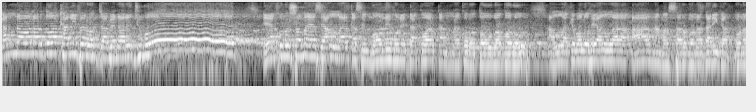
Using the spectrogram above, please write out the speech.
কান্নাওয়ালার দোয়া খালি ফেরত যাবে না রে যুব এখনও সময় আছে আল্লাহর কাছে মনে মনে ডাকো আর কান্না করো, তওবা করো। আল্লাহকে বলো, হে আল্লাহ, আর নামাজ ছাড়বো না, দাড়ি কাটবো না,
